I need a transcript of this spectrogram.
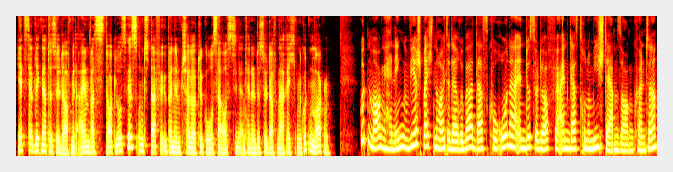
Jetzt der Blick nach Düsseldorf mit allem, was dort los ist und dafür übernimmt Charlotte Große aus den Antenne Düsseldorf Nachrichten. Guten Morgen. Guten Morgen, Henning. Wir sprechen heute darüber, dass Corona in Düsseldorf für ein Gastronomiesterben sorgen könnte.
